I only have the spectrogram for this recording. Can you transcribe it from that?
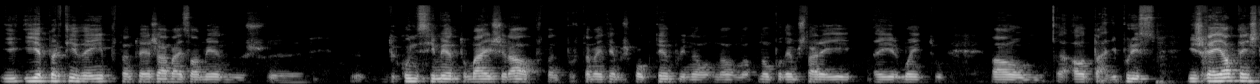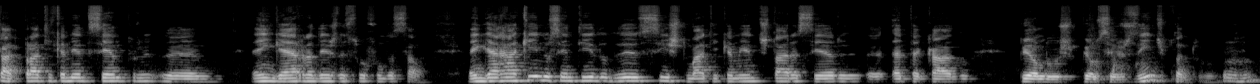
e, e, a partir daí, portanto, é já mais ou menos de conhecimento mais geral, portanto, porque também temos pouco tempo e não, não, não podemos estar aí a ir muito ao, ao detalhe. E por isso, Israel tem estado praticamente sempre em guerra desde a sua fundação. Em guerra aqui no sentido de sistematicamente estar a ser uh, atacado pelos, pelos seus vizinhos, portanto, uhum.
